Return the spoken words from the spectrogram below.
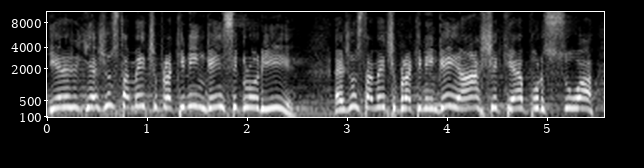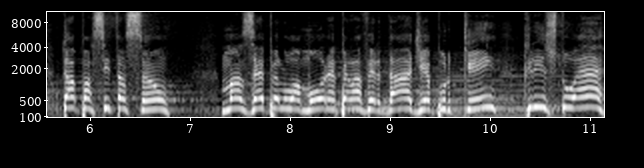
e, ele, e é justamente para que ninguém se glorie, é justamente para que ninguém ache que é por sua capacitação, mas é pelo amor, é pela verdade, é por quem Cristo é,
